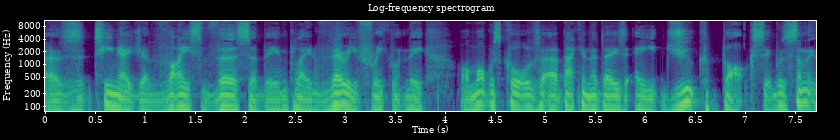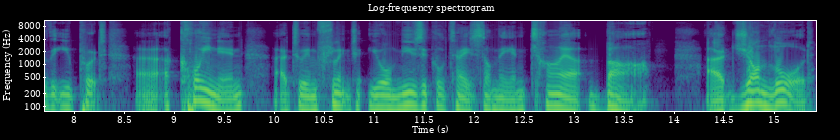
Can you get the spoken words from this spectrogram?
as a teenager, vice versa being played very frequently on what was called uh, back in the days a jukebox. It was something that you put uh, a coin in uh, to inflict your musical taste on the entire bar. Uh, Jon Lord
